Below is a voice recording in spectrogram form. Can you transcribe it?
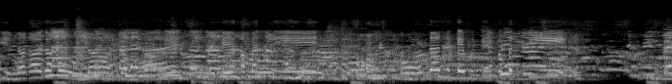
Nakala ko una. Gambay. Kaya kapati. Oo, dati kayo kaya kapati. Na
